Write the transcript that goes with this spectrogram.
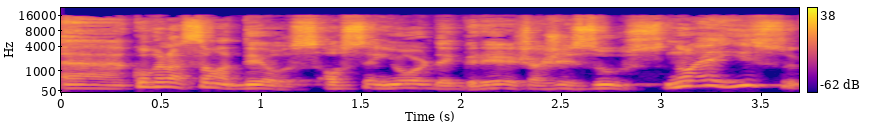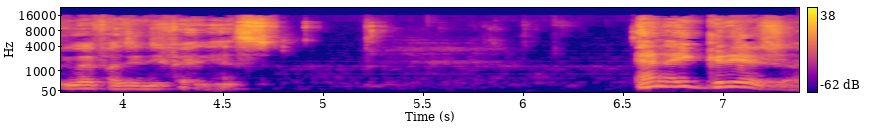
é, com relação a Deus, ao Senhor da igreja, a Jesus. Não é isso que vai fazer diferença. É na igreja,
